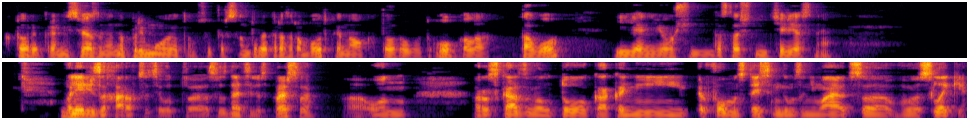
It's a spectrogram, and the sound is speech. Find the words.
которые прям не связаны напрямую там супер с Android разработкой, но которые вот около того, и они очень достаточно интересные. Валерий Захаров, кстати, вот э, создатель Эспрессо, э, он рассказывал то, как они performance testing ом занимаются в Slack.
